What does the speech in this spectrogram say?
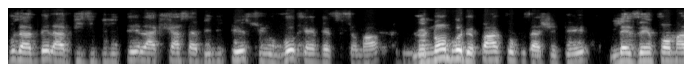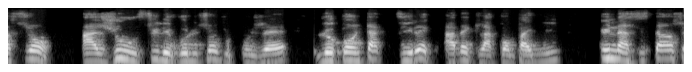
vous avez la visibilité, la traçabilité sur votre investissement, le nombre de parts que vous achetez, les informations à jour sur l'évolution du projet, le contact direct avec la compagnie, une assistance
